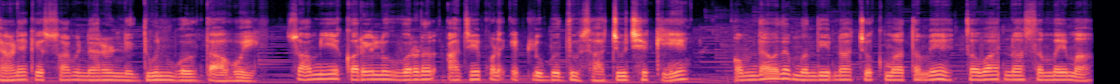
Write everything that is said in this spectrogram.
જાણે કે સ્વામિનારાયણની ધૂન બોલતા હોય. સ્વામીએ કરેલું વર્ણન આજે પણ એટલું બધું સાચું છે કે, અમદાવાદ મંદિરના ચોકમાં તમે સવારના સમયમાં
